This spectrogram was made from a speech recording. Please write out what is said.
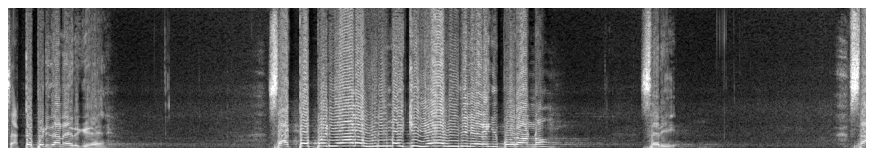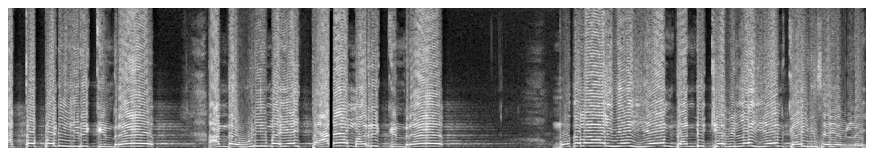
சட்டப்படி தானே இருக்கு? சட்டப்படியான உரிமைக்கு ஏன் வீதியில் இறங்கி போறானோ சரி. சட்டப்படி இருக்கின்ற அந்த உரிமையை தர மறுக்கின்ற முதலாளியை ஏன் தண்டிக்கவில்லை ஏன் கைது செய்யவில்லை?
